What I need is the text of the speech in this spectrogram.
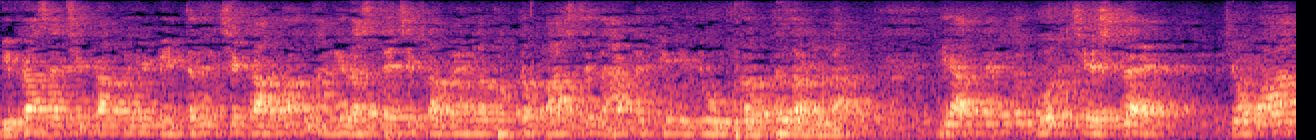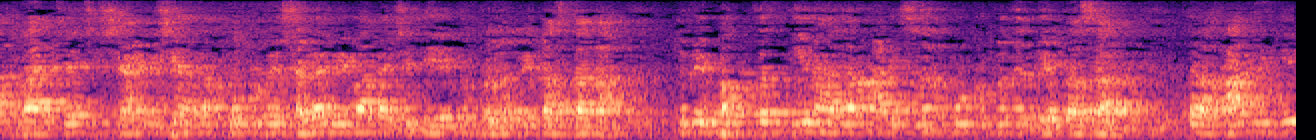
विकासाचे कामं मेंटेनन्सचे म्हणजे कामं आणि रस्त्याचे कामं याला फक्त पाच ते दहा टक्के निधी उपलब्ध झालेला. हे अत्यंत घोर चेष्टा आहे. जेव्हा राज्याची शहाऐंशी हजार कोटी रुपये सगळ्या विभागाचे देयक प्रलंबित असताना तुम्ही फक्त तीन हजार अडीच हजार कोटी रुपये जर देत असाल तर हा निधी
